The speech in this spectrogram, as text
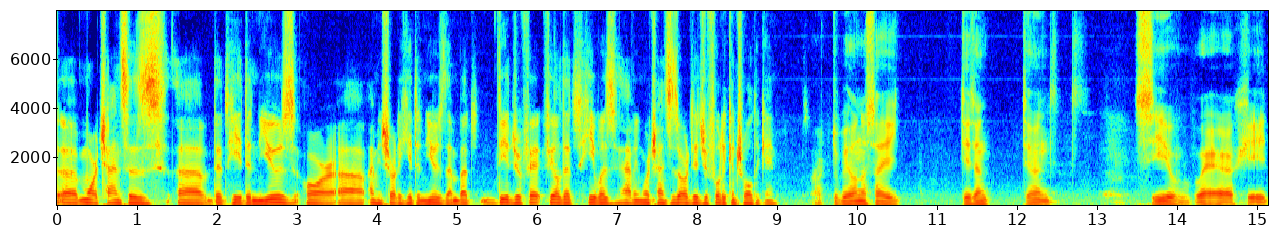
uh, more chances uh, that he didn't use, or uh, I mean, surely he didn't use them, but did you fe- feel that he was having more chances, or did you fully control the game? To be honest, I didn't even see where he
